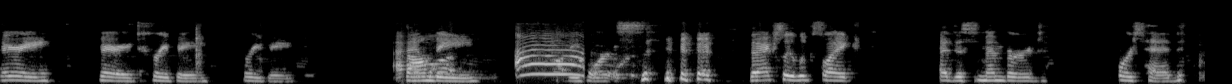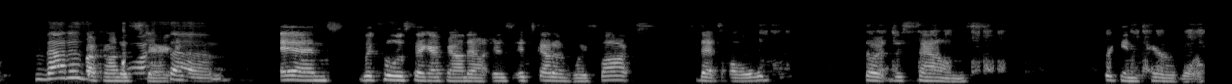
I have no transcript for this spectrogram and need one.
very, very creepy, creepy zombie, ah! zombie horse that actually looks like a dismembered horse head. That is stuck on a stick. And the coolest thing I found out is it's got a voice box that's old, so it just sounds freaking terrible.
